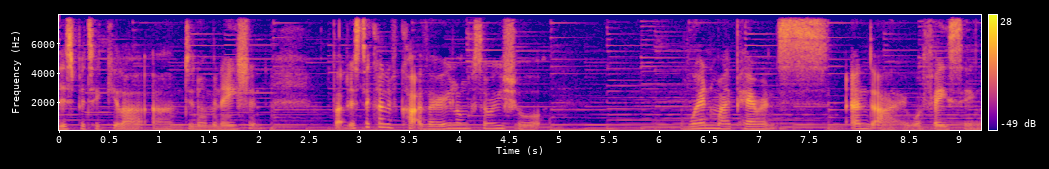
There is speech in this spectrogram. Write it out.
this particular um, denomination. But just to kind of cut a very long story short, when my parents and I were facing,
